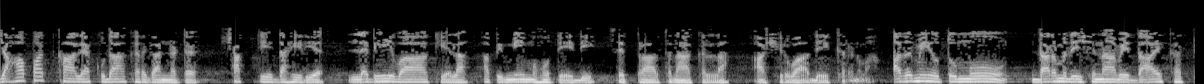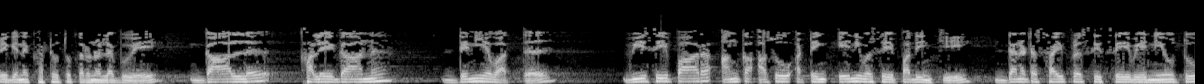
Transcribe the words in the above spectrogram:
යහපත් කාලයක් උදා කරගන්නට ශක්තිය ධෛර්යය ලැබේවා කියලා අපි මේ මොහොතේදී සෙත් ප්‍රාර්ථනා කළා ආශිර්වාදේ කරනවා. අද මේ උතුම් වූ ධර්මදේශනාවේ දායකත්වයෙන් කටයුතු කරනු ලැබුවේ ගාල්ල කලේගාන දෙනියවත්ත වීසී පාර අංක 88න් ඒ නිවසේ පදිංචි දැනට සයිප්‍රස් සේවයේ නියුතු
